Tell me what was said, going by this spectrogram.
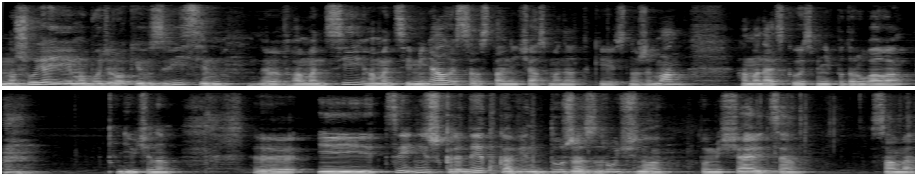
Ношу я її, мабуть, років з 8 в гаманці. Гаманці мінялися. Останній час в мене такий ось ножеман. Гаманець колись мені подарувала дівчина. Е, І цей ніж кредитка, він дуже зручно поміщається саме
